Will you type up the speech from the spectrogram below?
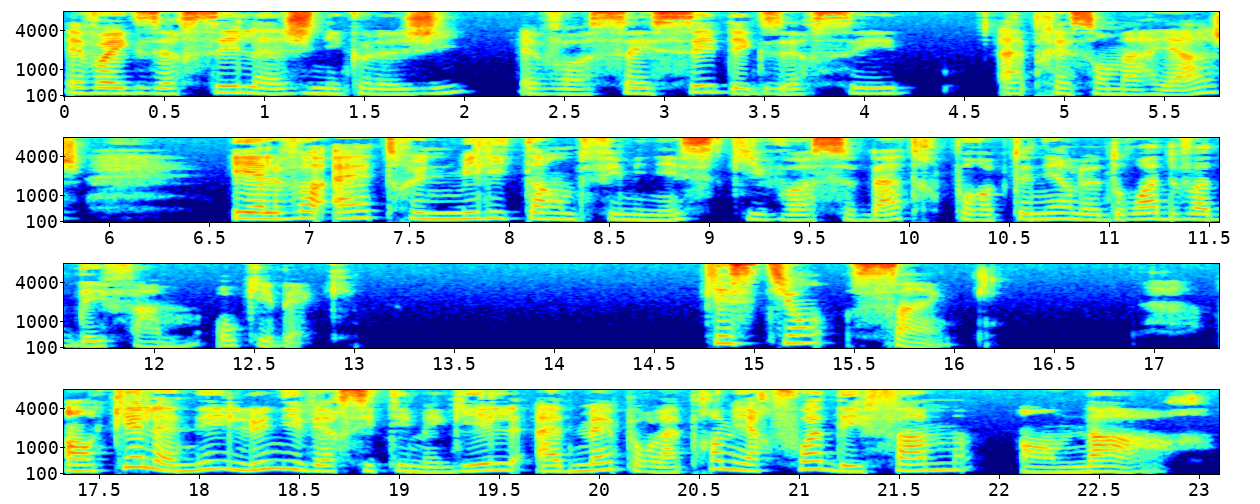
Elle va exercer la gynécologie, elle va cesser d'exercer après son mariage, et elle va être une militante féministe qui va se battre pour obtenir le droit de vote des femmes au Québec. Question 5. En quelle année l'Université McGill admet pour la première fois des femmes en art?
